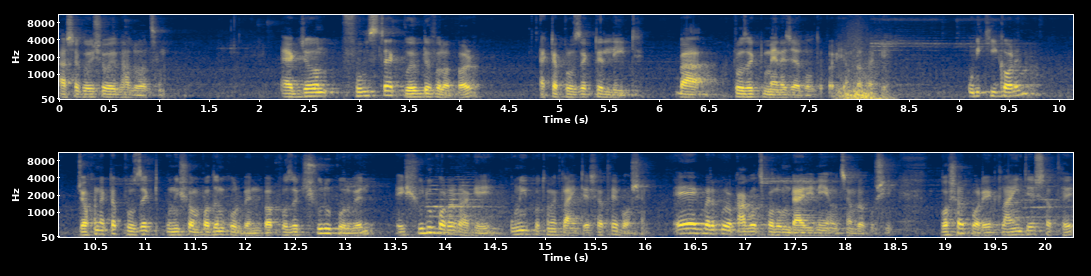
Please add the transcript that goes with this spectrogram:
আশা করি সবাই ভালো আছেন। একজন ফুল স্ট্যাক ওয়েব ডেভেলপার একটা প্রজেক্টের লিড বা প্রজেক্ট ম্যানেজার বলতে পারি আমরা তাকে। উনি কী করেন? যখন একটা প্রজেক্ট উনি সম্পাদন করবেন বা প্রজেক্ট শুরু করবেন, এই শুরু করার আগে উনি প্রথমে ক্লায়েন্টের সাথে বসেন। একবার পুরো কাগজ, কলম ডায়েরি নিয়ে হচ্ছে আমরা বসি। বসার পরে ক্লায়েন্টের সাথে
